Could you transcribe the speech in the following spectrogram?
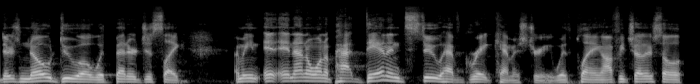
There's no duo with better. Just like, I mean, and, and I don't want to pat Dan and Stu have great chemistry with playing off each other. So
